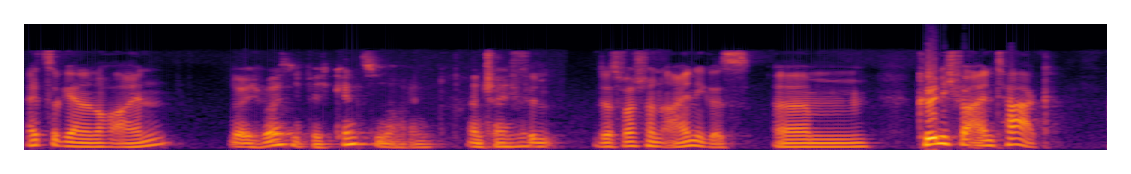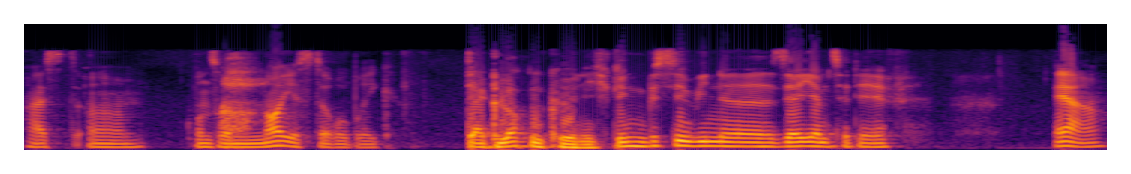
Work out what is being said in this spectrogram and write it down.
Hättest du gerne noch einen? Ja, ich weiß nicht, vielleicht kennst du noch einen. Anscheinend. Ich find, das war schon einiges. Ähm, König für einen Tag heißt ähm, unsere neueste Rubrik. Der Glockenkönig. Klingt ein bisschen wie eine Serie im ZDF. Ja.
